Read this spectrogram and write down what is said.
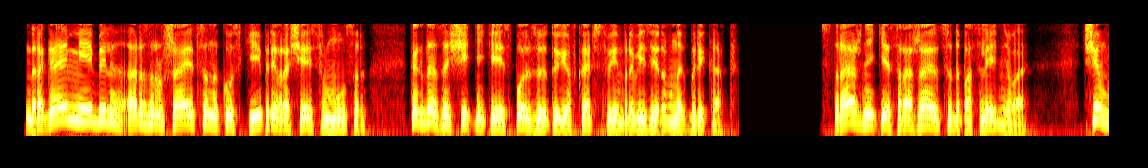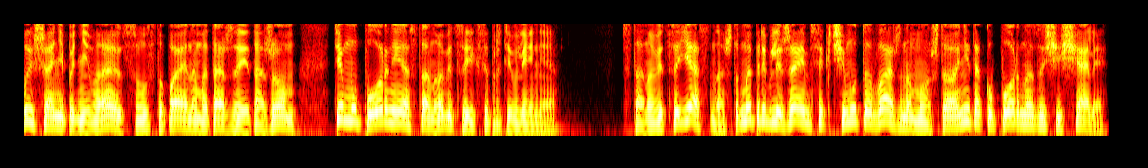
Дорогая мебель разрушается на куски, превращаясь в мусор, когда защитники используют ее в качестве импровизированных баррикад. Стражники сражаются до последнего. Чем выше они поднимаются, уступая нам этаж за этажом, тем упорнее становится их сопротивление. Становится ясно, что мы приближаемся к чему-то важному, что они так упорно защищали.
